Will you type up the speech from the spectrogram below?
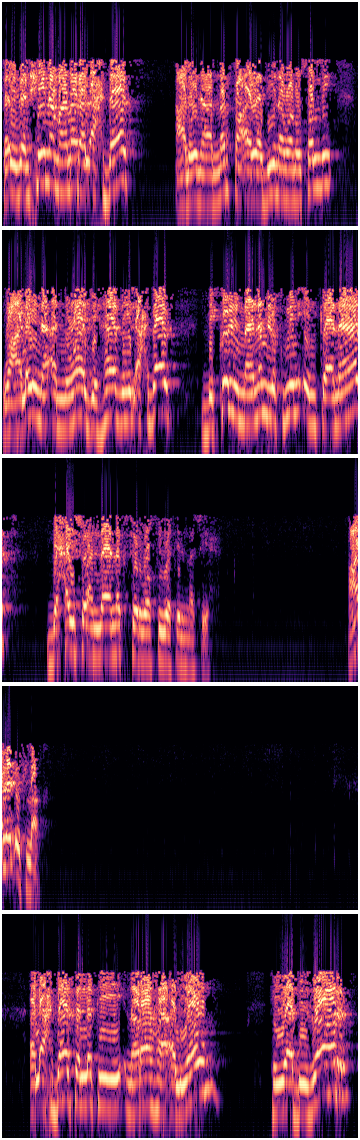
فإذا حينما نرى الأحداث علينا أن نرفع أيدينا ونصلي وعلينا أن نواجه هذه الأحداث بكل ما نملك من إمكانات بحيث أن لا نكسر وصية المسيح. على الإطلاق. الأحداث التي نراها اليوم هي بزار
